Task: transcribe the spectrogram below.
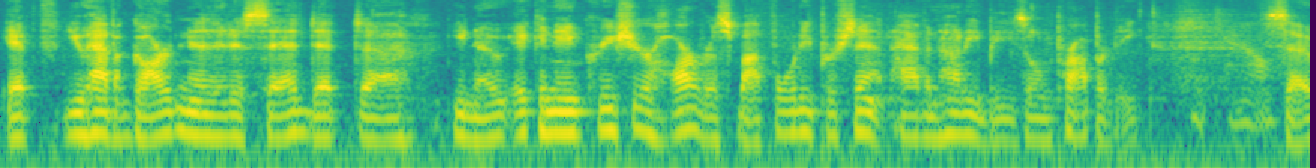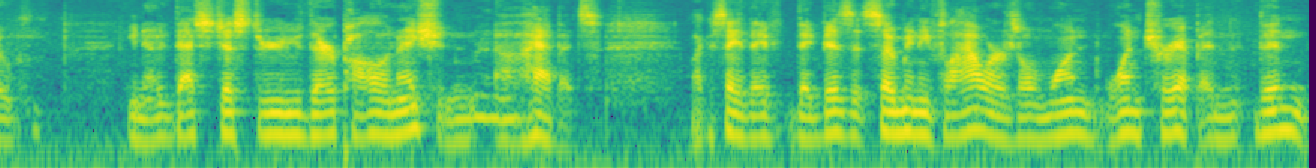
if you have a garden, and it is said that uh, you know it can increase your harvest by forty percent having honeybees on property. Wow. So, you know, that's just through their pollination uh, habits. Like I say, they they visit so many flowers on one one trip, and then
